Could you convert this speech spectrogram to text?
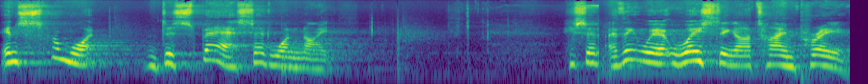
in somewhat despair, said one night, he said, I think we're wasting our time praying.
